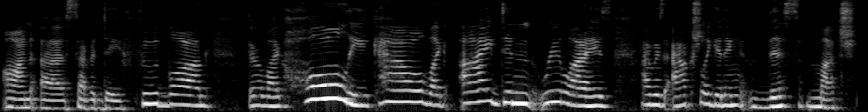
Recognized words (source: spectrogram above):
on a seven day food log, they're like, holy cow, like I didn't realize I was actually getting this much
